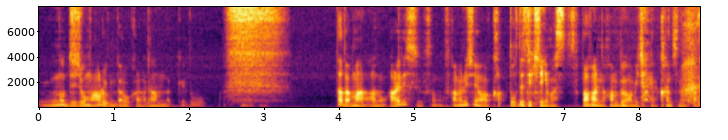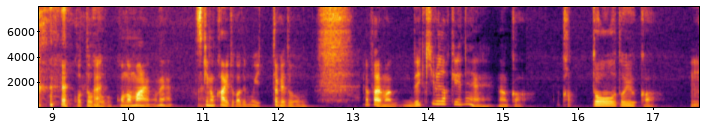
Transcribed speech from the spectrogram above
の事情もあるんだろうからあれなんだけどただまああのあれですよ。その深めるシーンは葛藤でできています。バファリンの半分はみたいな感じのさ ことはいをこの前のね月の回とかでも言ったけどやっぱりまあできるだけねなんか葛藤というかうん。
